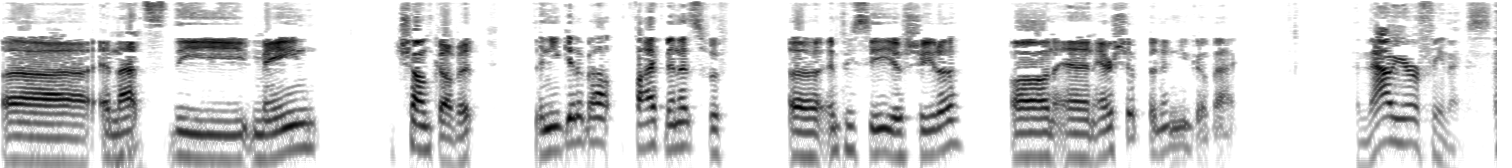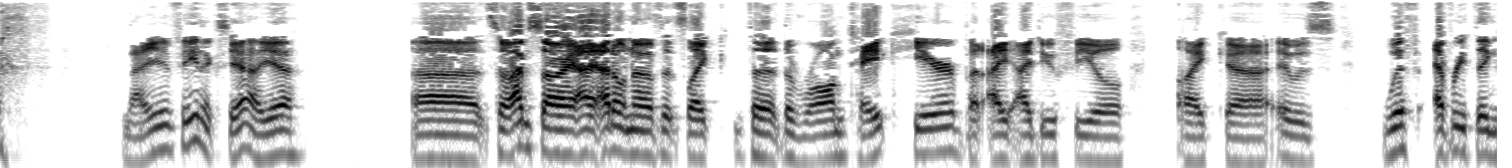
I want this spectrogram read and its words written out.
Uh, and that's the main chunk of it. Then you get about five minutes with uh, NPC Yoshida on an airship, and then you go back. And now you're a phoenix. Now you're in Phoenix, yeah, yeah. Uh, so I'm sorry, I, I don't know if it's like the, the wrong take here, but I, I do feel like, uh, it was with everything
